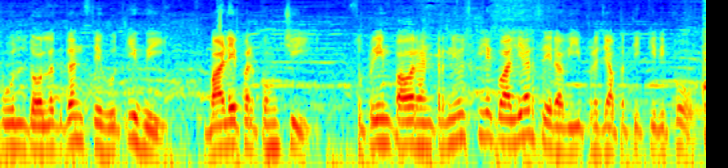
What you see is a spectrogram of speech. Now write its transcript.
पुल, दौलतगंज से होती हुई बाड़े पर पहुँची। सुप्रीम पावर हंटर न्यूज़ के लिए ग्वालियर से रवि प्रजापति की रिपोर्ट।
